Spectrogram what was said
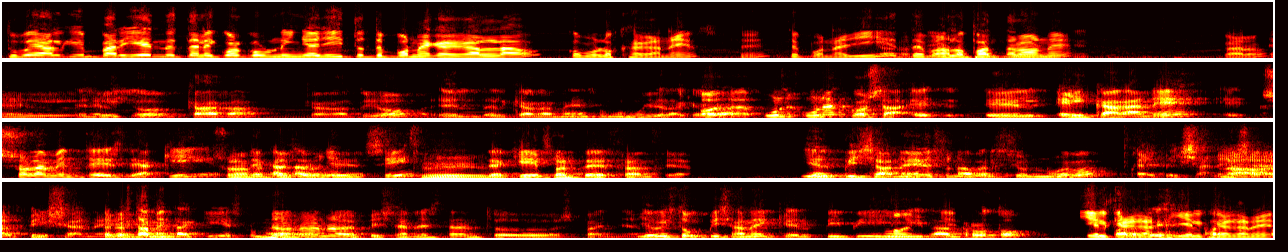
Tú ves a alguien pariendo tal y cual con un niño allí, tú te pones a cagar al lado, como los caganés, ¿eh? Te pone allí, Claro, te sí, vas los pantalones, claro. El, El el- tío caga, caga tío, el, el caganés, somos muy de la caga. un- una cosa, el, el cagané solamente es de aquí, Solamente de es de Cataluña, aquí. ¿sí? Sí. de aquí parte de Francia. ¿Y el pichané es una versión nueva? El pichané, No, o sea, el pichané. Pero es también de aquí, es como... No, no, no, el pichané está en toda España. Yo he visto un pichané que el pipi Oye, la han roto. Y el, caga- Parece- y el cagané,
